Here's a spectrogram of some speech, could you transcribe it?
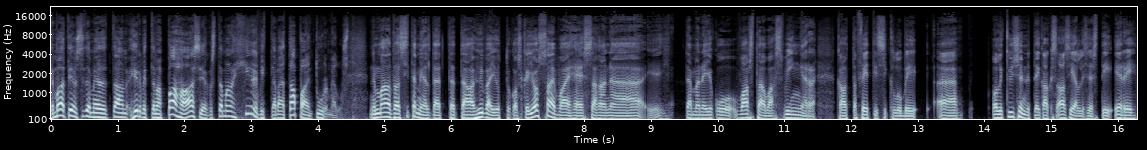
Ja mä oon tietysti sitä mieltä, että tämä on hirvittävän paha asia, koska tämä on hirvittävää tapain turmelusta. No mä oon taas sitä mieltä, että tämä on hyvä juttu, koska jossain vaiheessahan tämmöinen joku vastaava swinger kautta fetissiklubi ää, oli kysynyt ekaksi asiallisesti eri,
